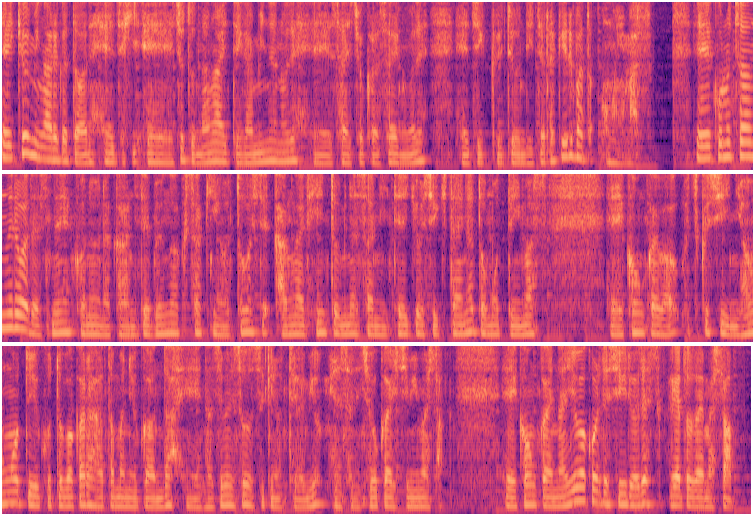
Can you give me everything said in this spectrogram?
え、興味がある方はね、えー、ぜひ、え、ちょっと長い手紙なので、え、最初から最後まで、え、じっくりと読んでいただければと思います。え、このチャンネルはですね、このような感じで文学作品を通して考えるヒントを皆さんに提供していきたいなと思っています。え、今回は美しい日本語という言葉から頭に浮かんだ、え、夏目漱石の手紙を皆さんに紹介してみました。え、今回内容はこれで終了です。ありがとうございました。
